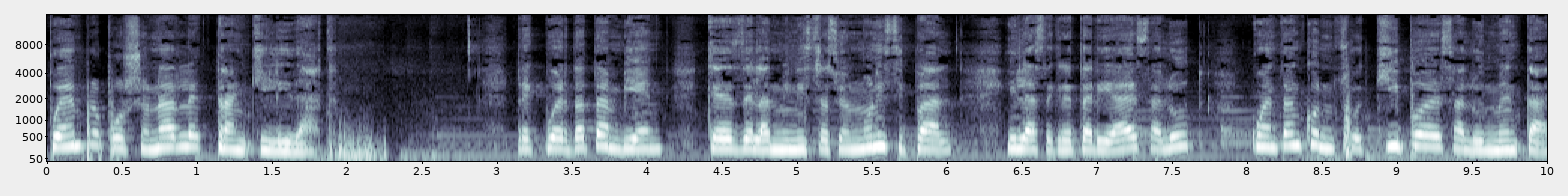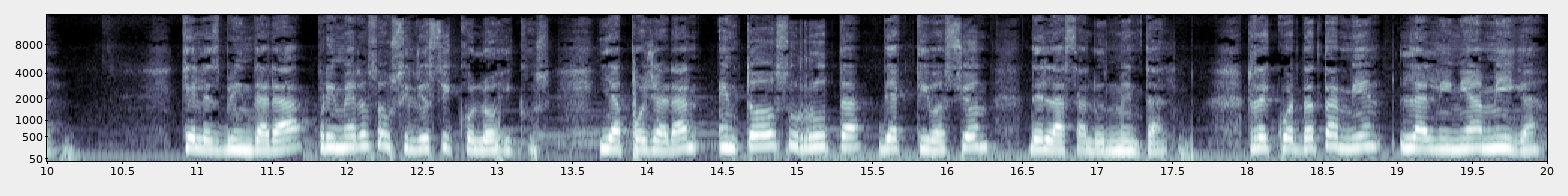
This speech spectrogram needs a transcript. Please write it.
pueden proporcionarle tranquilidad. Recuerda también que desde la Administración Municipal y la Secretaría de Salud cuentan con su equipo de salud mental, que les brindará primeros auxilios psicológicos y apoyarán en toda su ruta de activación de la salud mental. Recuerda también la línea amiga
